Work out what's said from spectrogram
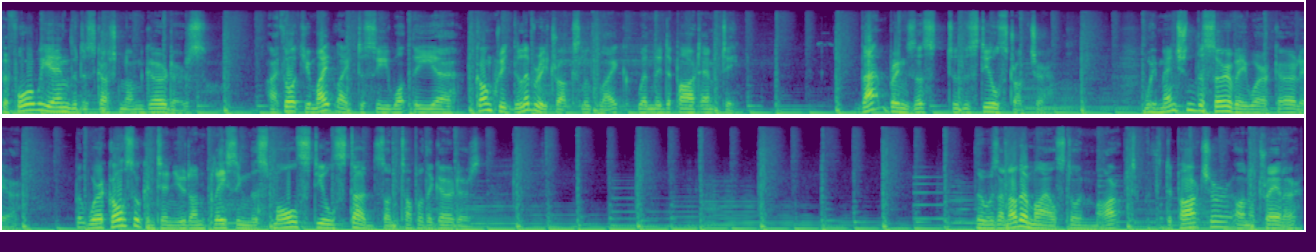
Before we end the discussion on girders, I thought you might like to see what the uh, concrete delivery trucks look like when they depart empty. That brings us to the steel structure. We mentioned the survey work earlier, but work also continued on placing the small steel studs on top of the girders. There was another milestone marked with the departure on a trailer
